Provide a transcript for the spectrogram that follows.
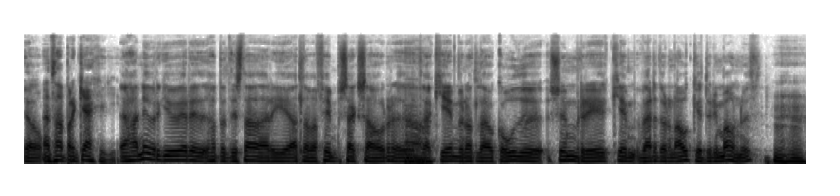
Já. en það bara gekk ekki Ja, hann hefur ekki verið þetta til staðar í allavega 5-6 ár Já. það kemur náttúrulega á góðu sumri kem, verður hann ágætur í mánuð Mhm.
